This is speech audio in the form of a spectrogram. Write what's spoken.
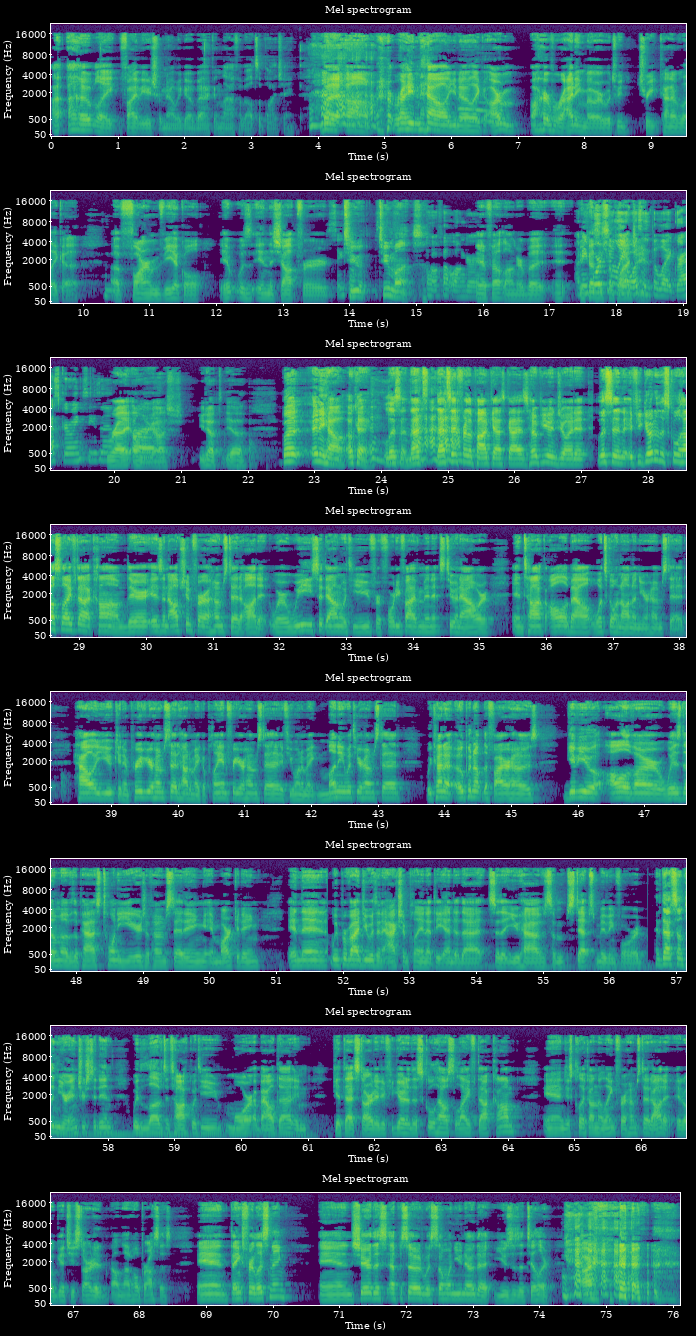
I, I hope like five years from now we go back and laugh about supply chain. But um, right now, you know, like our our riding mower, which we treat kind of like a a farm vehicle, it was in the shop for Six two months. two months. Oh, it felt longer. Yeah, it felt longer, but it, I mean, fortunately, it wasn't chain. the like grass growing season. Right? Oh my gosh, you'd have to, yeah. But anyhow, okay. Listen, that's that's it for the podcast, guys. Hope you enjoyed it. Listen, if you go to the schoolhouselife.com, there is an option for a homestead audit where we sit down with you for 45 minutes to an hour and talk all about what's going on on your homestead, how you can improve your homestead, how to make a plan for your homestead, if you want to make money with your homestead. We kind of open up the fire hose give you all of our wisdom of the past 20 years of homesteading and marketing. And then we provide you with an action plan at the end of that so that you have some steps moving forward. If that's something you're interested in, we'd love to talk with you more about that and get that started. If you go to the schoolhouselife.com and just click on the link for homestead audit, it'll get you started on that whole process. And thanks for listening and share this episode with someone you know that uses a tiller. All right.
